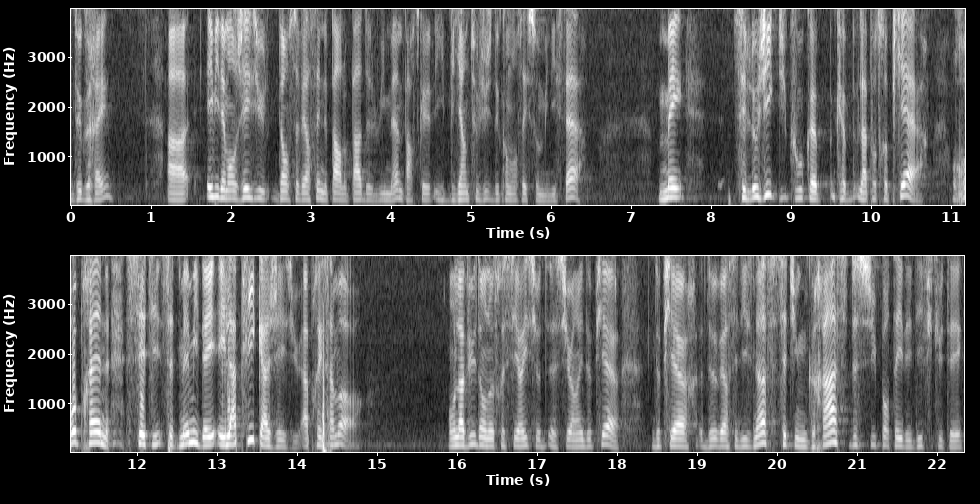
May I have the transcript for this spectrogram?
degré. Euh, évidemment, Jésus, dans ce verset, ne parle pas de lui-même parce qu'il vient tout juste de commencer son ministère. Mais c'est logique du coup que, l'apôtre Pierre reprenne cette, même idée et l'applique à Jésus après sa mort. On l'a vu dans notre série sur, sur 1 et 2 Pierre de Pierre 2, verset 19, c'est une grâce de supporter des difficultés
